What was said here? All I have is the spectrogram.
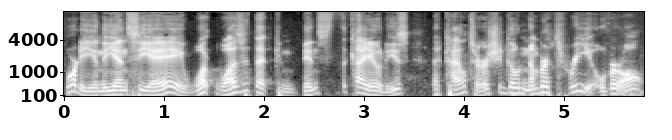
40 in the NCAA. What was it that convinced the Coyotes that Kyle Turris should go number three overall?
